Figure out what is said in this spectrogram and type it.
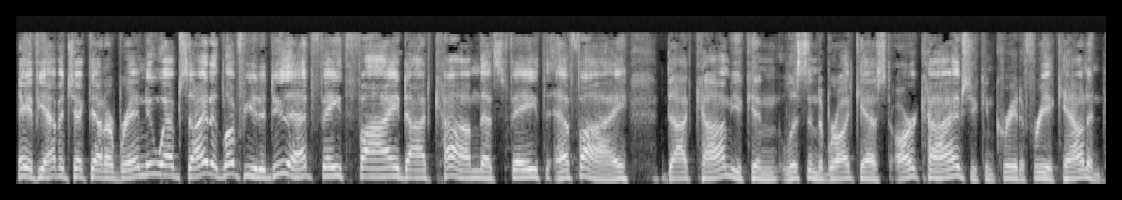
Hey, if you haven't checked out our brand new website, I'd love for you to do that. Faithfi.com. That's faithfi.com. You can listen to broadcast archives. You can create a free account and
